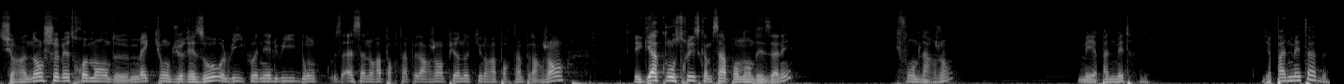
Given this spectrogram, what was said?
sur un enchevêtrement de mecs qui ont du réseau. Lui, il connaît lui, donc ça, ça nous rapporte un peu d'argent, puis un autre qui nous rapporte un peu d'argent. Les gars construisent comme ça pendant des années. Ils font de l'argent, mais il n'y a pas de méthode. Il n'y a pas de méthode.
